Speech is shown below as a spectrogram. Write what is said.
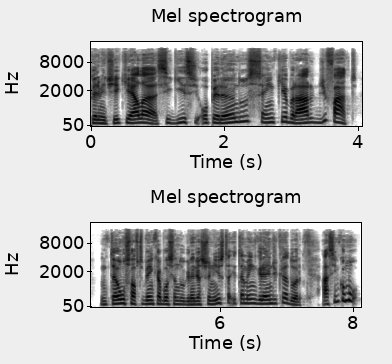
permitir que ela seguisse operando sem quebrar de fato. Então, o SoftBank acabou sendo grande acionista e também grande credor, assim como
